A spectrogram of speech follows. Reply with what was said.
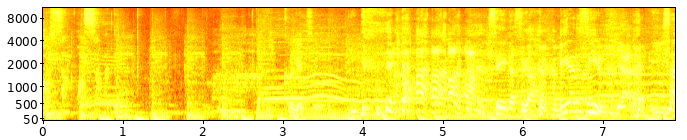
ァッサファッサってこ1ヶ月。う 生活が。リアルすぎる。さ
